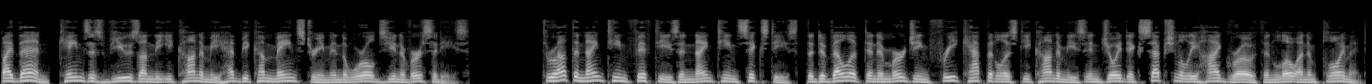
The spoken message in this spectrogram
By then, Keynes's views on the economy had become mainstream in the world's universities. Throughout the 1950s and 1960s, the developed and emerging free capitalist economies enjoyed exceptionally high growth and low unemployment.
